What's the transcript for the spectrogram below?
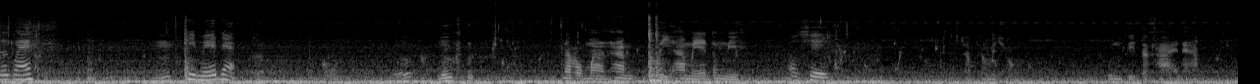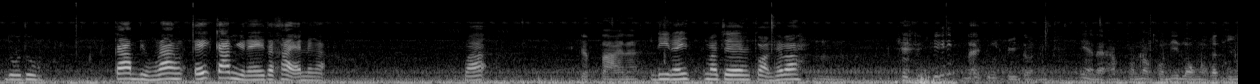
ลึกไหม หืม กี่ เมตรเนี่ย ลึกน่าประมาณห้าสี่ห้าเมตรต้องมีโอเค ครับท่านผู้ชมกุ้งติดตะข่ายนะครับ ดูดูกล้ามอยู่ข้างล่าง เอ๊ะกล้ามอยู่ในตะข่ายอันหนึ่งอะวะ เกือบตายนะดีนะมาเจอก่อนใช่ปะอืม ได้กุ้งฟรีตัวนี้เนี่ยนะครับสำหรับคนที่ลงมันก็ทิ้ง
